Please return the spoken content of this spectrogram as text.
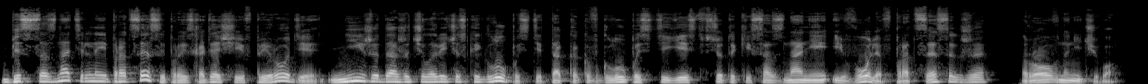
Бессознательные процессы, происходящие в природе, ниже даже человеческой глупости, так как в глупости есть все-таки сознание и воля, в процессах же Ровно ничего.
